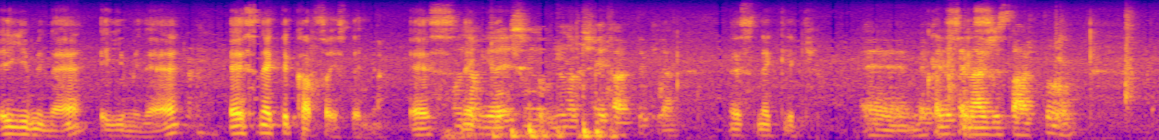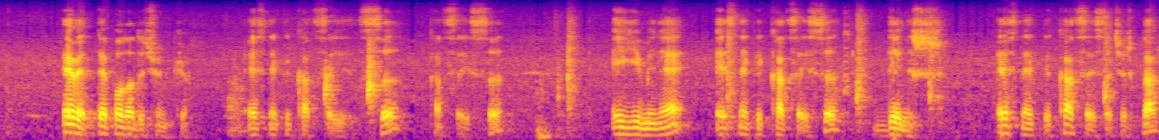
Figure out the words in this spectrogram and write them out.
Eğimine, eğimine esneklik katsayısı deniliyor. Hocam Esneklik, yaya şimdi ucuna bir şey taktık ya. esneklik. Ee, mekanik Katsayısı. enerjisi arttı mı? Evet depoladı çünkü. Tamam. Esneklik katsayısı, katsayısı eğimine esneklik katsayısı denir. Esneklik katsayısı çocuklar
